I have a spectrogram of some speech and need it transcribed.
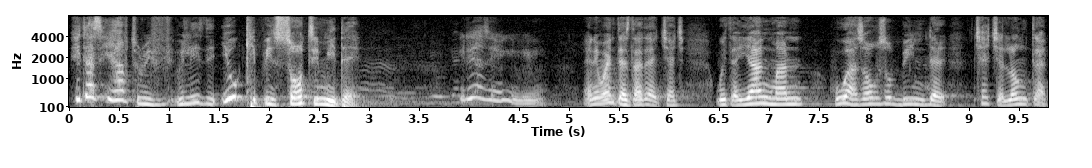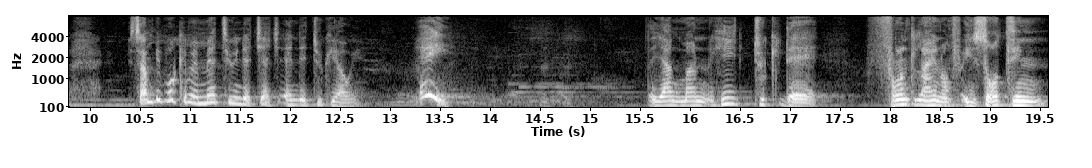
He doesn't have to re- release it. You keep insulting me there. He doesn't and he went and started a church with a young man who has also been in the church a long time. Some people came and met you in the church and they took you away. Hey the young man, he took the front line of insulting,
